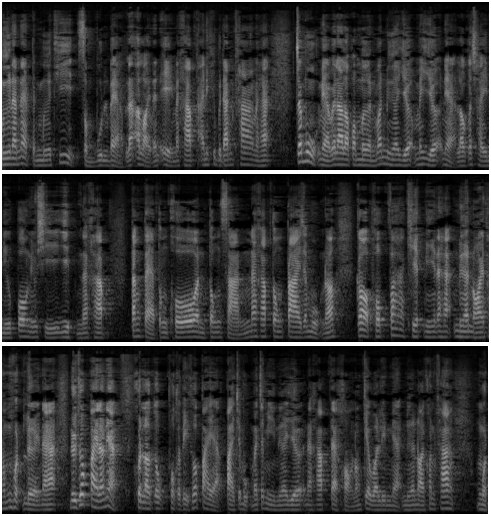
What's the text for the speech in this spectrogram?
มื้อนั้นเนี่ยเป็นมื้อที่สมบูรณ์แบบและอร่อยนั่นเองนะครับ อันนี้คือไปด้านข้างนะฮะจมูกเนี่ยเวลาเราประเมินว่าเนื้อเยอะไม่เยอะเนี่ยเราก็ใช้นิ้วโป้งนิ้วชี้หยิบนะครับ ตั้งแต่ตรงโคนตรงสันนะครับ ตรงปลายจมูกเนาะก็พบว่าเคสนี้นะฮะเนื้อน้อยทั้งหมดเลยนะฮะโดยทั่วไปแล้วเนี่ยคนเราตปกติทั่วไปอะปลายจมูกมันจะมีเนื้อเยอะนะครับแต่ของน้องเกวลินเนี่ยเนื้อน้อยค่อนข้างหมด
